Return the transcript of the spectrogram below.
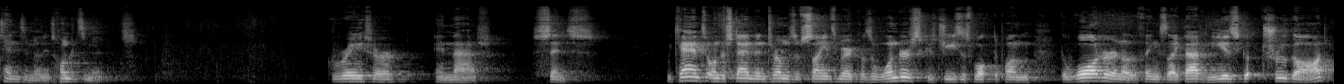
tens of millions, hundreds of millions. Greater in that sense. We can't understand in terms of signs, miracles, and wonders because Jesus walked upon the water and other things like that, and he is true God.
